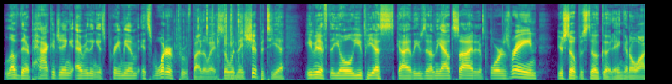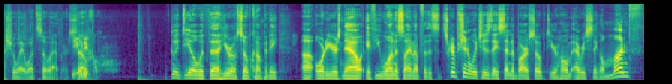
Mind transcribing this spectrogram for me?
Love their packaging. Everything is premium. It's waterproof, by the way. So when they ship it to you, even if the old UPS guy leaves it on the outside and it pours rain, your soap is still good. Ain't gonna wash away whatsoever. Beautiful. So good deal with the Hero Soap Company. Uh, order yours now if you want to sign up for the subscription, which is they send a bar of soap to your home every single month.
